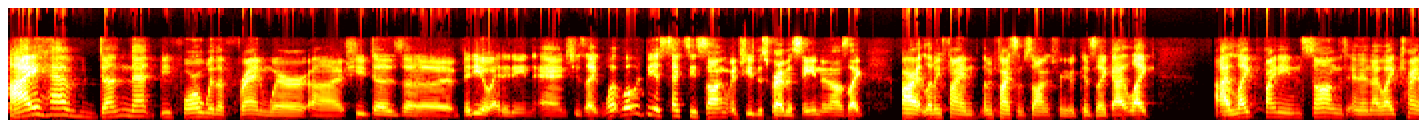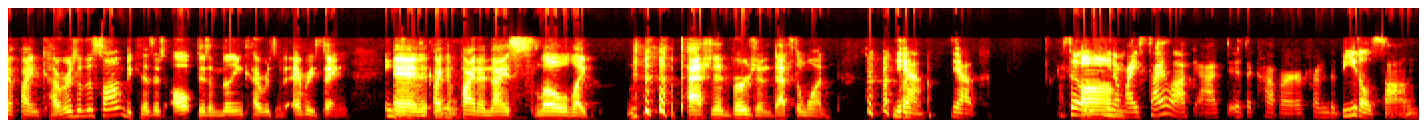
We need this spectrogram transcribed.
I have done that before with a friend where uh, she does uh, video editing and she's like, "What what would be a sexy song?" When she described the scene, and I was like, "All right, let me find let me find some songs for you," because like I like I like finding songs and then I like trying to find covers of the song because there's all there's a million covers of everything. Exactly. And if I can find a nice, slow, like passionate version, that's the one. yeah, yeah. So, um, you know, um, my Psylocke act is a cover from the Beatles song.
